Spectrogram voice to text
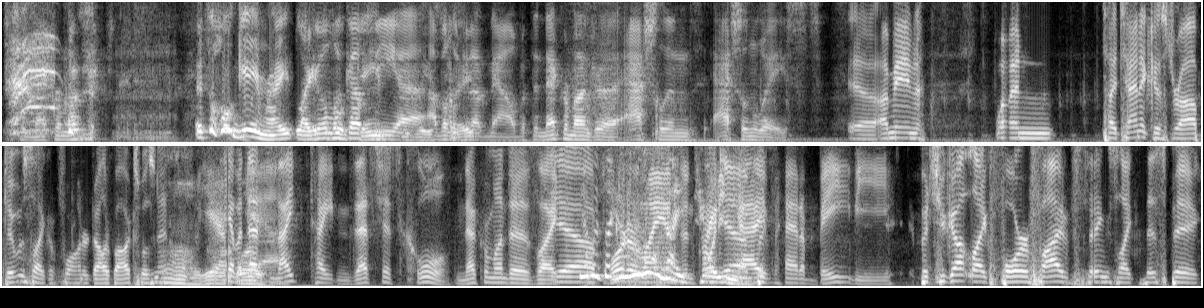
for Necromundra. It's a whole game, right? Like it's Go a whole look up game, the. Uh, at I'm least, gonna look it up now, but the Necromunda Ashland Ashland Waste. Yeah, I mean, when Titanicus dropped, it was like a four hundred dollar box, wasn't it? Oh yeah, Yeah, but was. that's Night Titans. That's just cool. Necromunda is like Yeah. Yeah, but it's like a little Borderlands Night and Titan. 45 had a baby. But you got like four or five things like this big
